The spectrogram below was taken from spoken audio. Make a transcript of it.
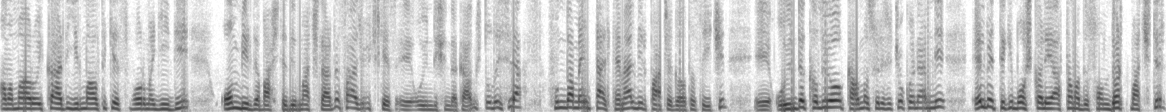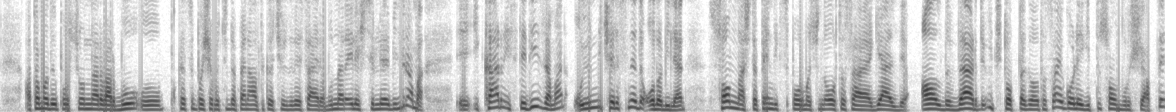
ama Mauro Icardi 26 kez forma giydiği 11'de başladığı maçlarda sadece 3 kez e, oyun dışında kalmış. Dolayısıyla fundamental, temel bir parça Galatasaray için e, oyunda kalıyor. Kalma süresi çok önemli. Elbette ki boş kaleye atamadı. Son 4 maçtır atamadığı pozisyonlar var. Bu e, Kasımpaşa maçında penaltı kaçırdı vesaire. Bunlar eleştirilebilir ama e, Icardi istediği zaman oyunun içerisinde de olabilen son maçta Pendik Spor maçında orta sahaya geldi, aldı, verdi. 3 topta Galatasaray gole gitti, son vuruş yaptı.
